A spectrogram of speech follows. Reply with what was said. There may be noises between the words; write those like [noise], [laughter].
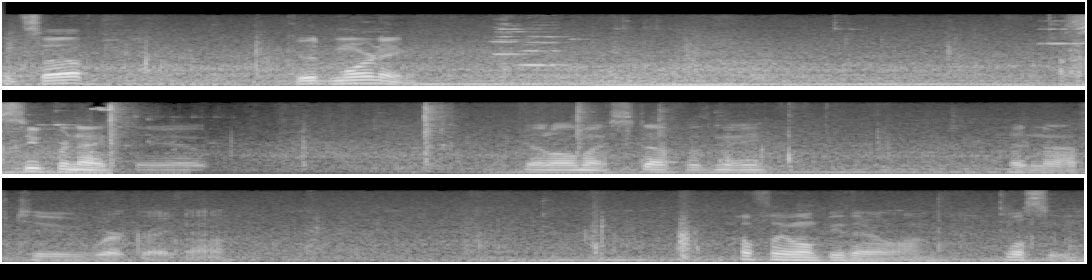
What's up? Good morning. Super nice day out. Got all my stuff with me. Heading off to work right now. Hopefully won't be there long. We'll see.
